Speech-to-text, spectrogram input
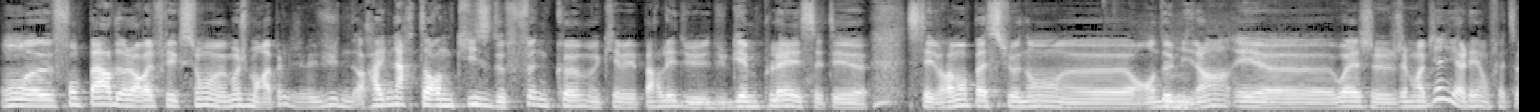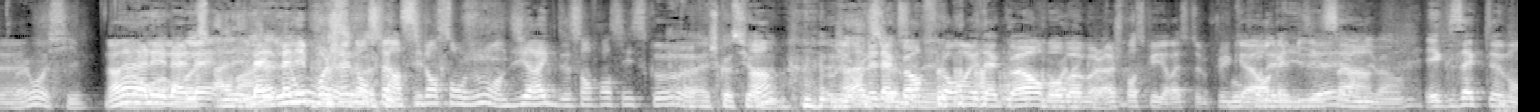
ont, euh, font part de leurs réflexions. Euh, Moi je me rappelle que j'avais vu Ragnar Tornquist de Funcom euh, qui avait parlé du, du gameplay et c'était euh, c'était vraiment passionnant euh, en 2001 et euh, ouais j'aimerais bien y aller en fait. euh. Ouais, moi aussi. Ouais, Bon, allez, l'année prochaine, on se fait un silence on joue en direct de San Francisco. euh, Ouais, je cautionne. Hein Oui, on est d'accord. Florent est d'accord. Bon bah voilà, je pense qu'il reste plus qu'à organiser ça. on y va, hein. Exactement.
